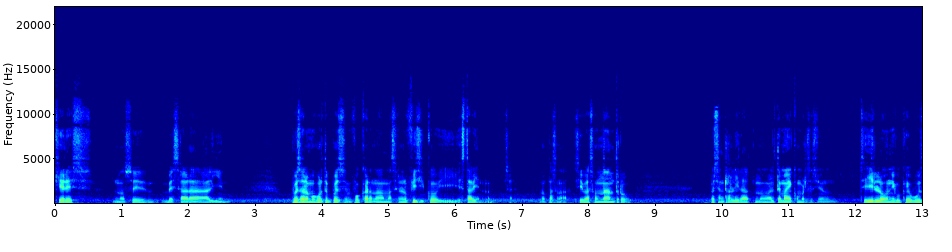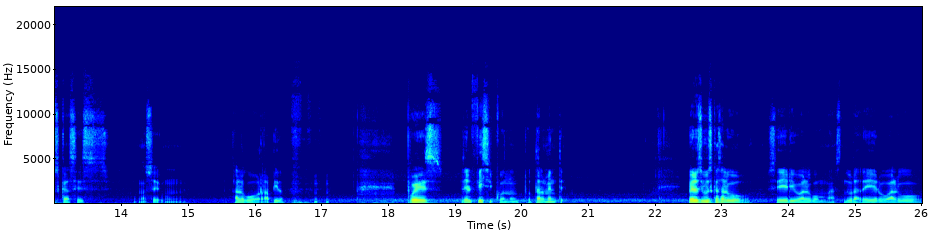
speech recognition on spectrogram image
quieres, no sé, besar a alguien, pues a lo mejor te puedes enfocar nada más en lo físico y está bien, ¿no? O sea, no pasa nada. Si vas a un antro, pues en realidad, ¿no? El tema de conversación, si lo único que buscas es, no sé, algo rápido, pues el físico, ¿no? Totalmente. Pero si buscas algo serio, algo más duradero, algo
